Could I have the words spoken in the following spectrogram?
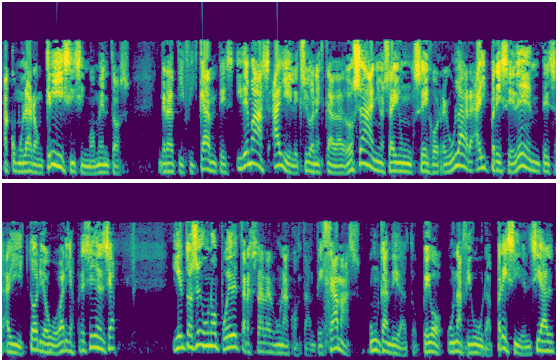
acumularon crisis y momentos gratificantes y demás. Hay elecciones cada dos años, hay un sesgo regular, hay precedentes, hay historia, hubo varias presidencias y entonces uno puede trazar alguna constante. Jamás un candidato pegó una figura presidencial,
